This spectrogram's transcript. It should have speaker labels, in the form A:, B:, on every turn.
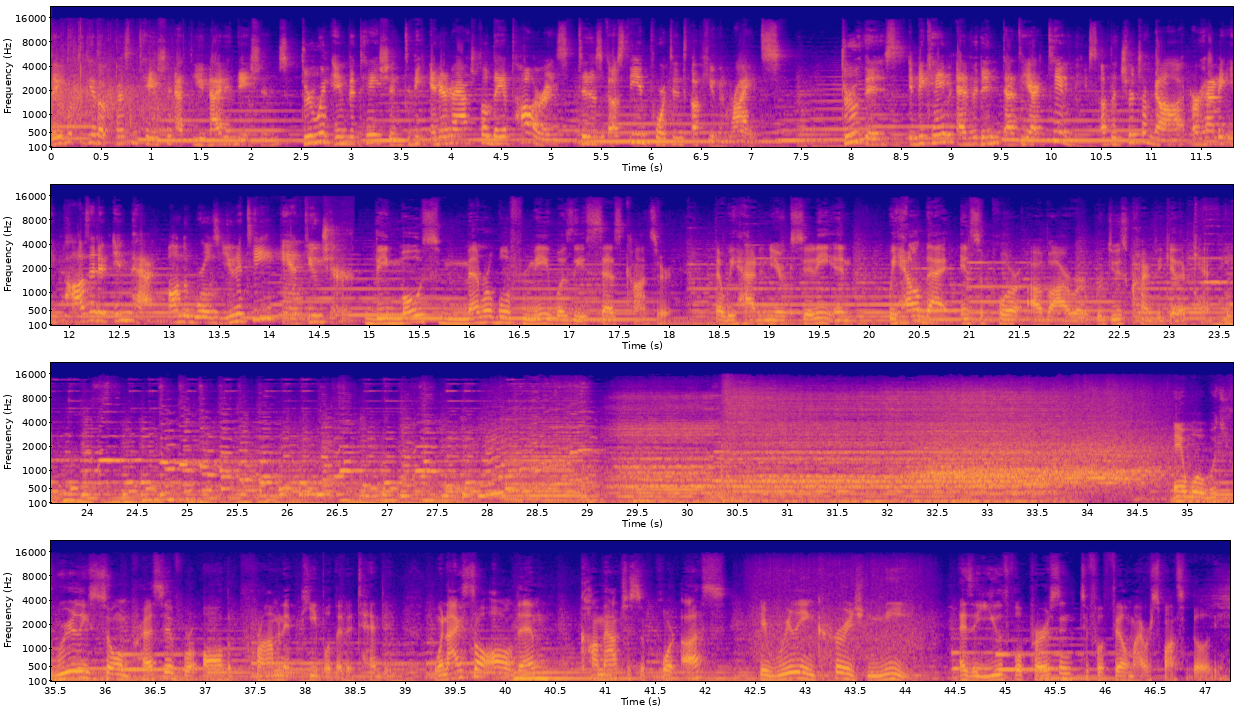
A: was able to give a presentation at the United Nations through an invitation to the International Day of Tolerance to discuss the importance of human rights. Through this, it became evident that the activities of the Church of God are having a positive impact on the world's unity and future.
B: The most memorable for me was the Says concert that we had in New York City, and we held that in support of our Reduce Crime Together campaign. And what was really so impressive were all the prominent people that attended. When I saw all of them come out to support us, it really encouraged me as a youthful person to fulfill my responsibility.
